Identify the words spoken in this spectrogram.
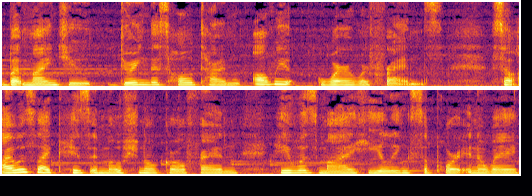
But mind you, during this whole time, all we were were friends. So I was like his emotional girlfriend. He was my healing support in a way.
